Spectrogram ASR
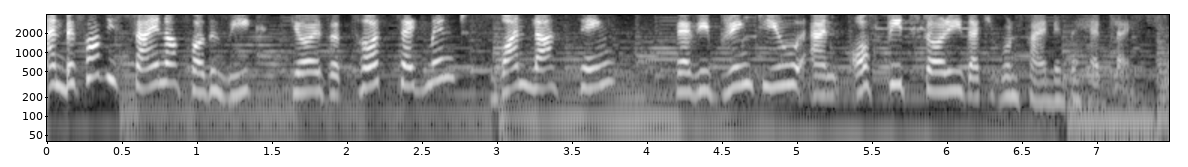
And before we sign off for the week, here is a third segment, one last thing, where we bring to you an offbeat story that you won't find in the headlines.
